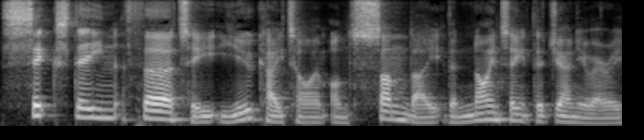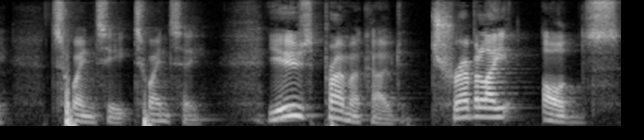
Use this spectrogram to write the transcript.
16:30 UK time on Sunday, the 19th of January 2020. Use promo code Treble Odds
